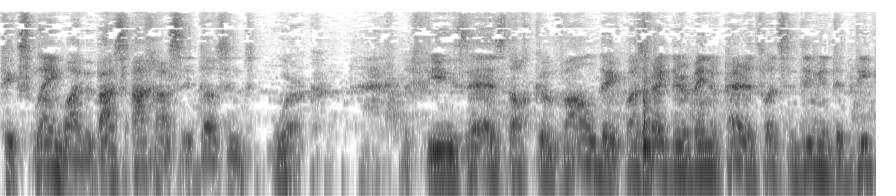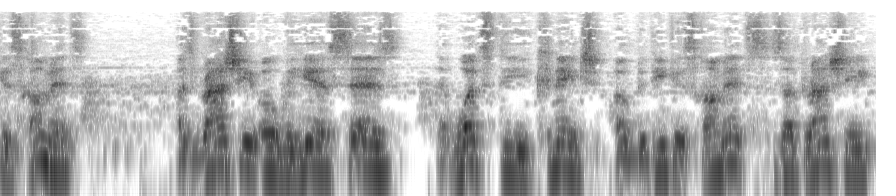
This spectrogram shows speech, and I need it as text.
to explain why the Bas Achas it doesn't work. The fee says doch gewaldig. Was fragt der Rebbeinu Peretz? What's the dimion to Bdikas Chametz? As Rashi over here says that what's the knech of Bdikas Chametz? Zot Rashi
